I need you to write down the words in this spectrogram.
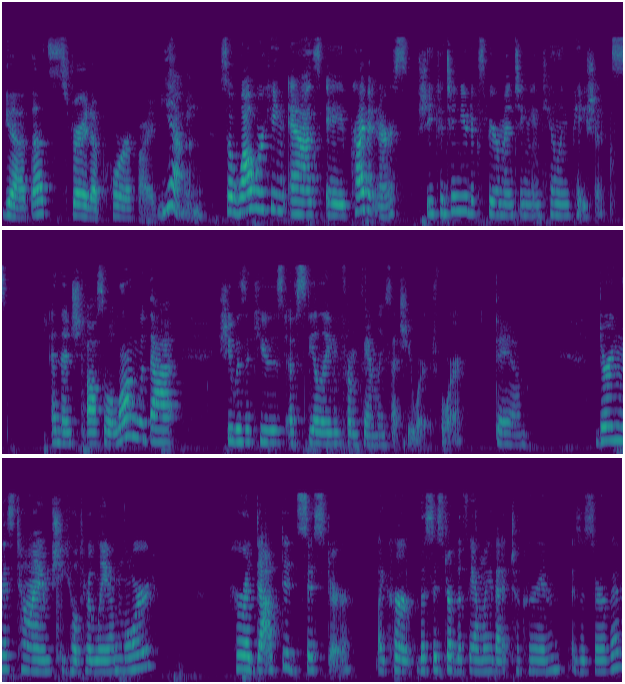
Yeah, that's straight up horrifying. to Yeah. me. So while working as a private nurse, she continued experimenting and killing patients. And then she, also along with that, she was accused of stealing from families that she worked for. Damn. During this time, she killed her landlord, her adopted sister, like her the sister of the family that took her in as a servant.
